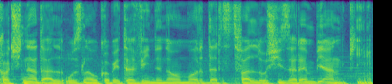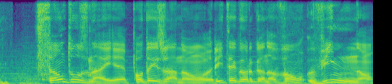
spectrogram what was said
choć nadal uznał kobietę winną morderstwa Lusi Zarębianki. Sąd uznaje podejrzaną Ritę Gorgonową winną.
